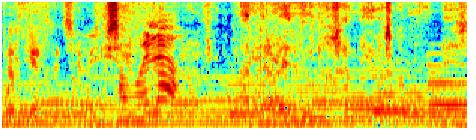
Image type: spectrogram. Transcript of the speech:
Por cierto, en. Abuela. A través de unos amigos comunes.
